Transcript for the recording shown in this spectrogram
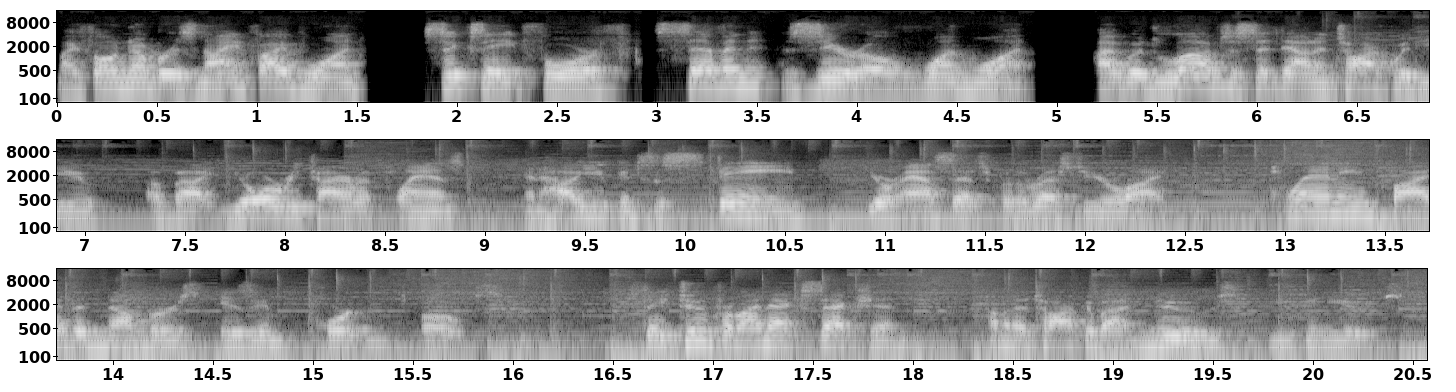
My phone number is 951 684 7011. I would love to sit down and talk with you about your retirement plans and how you can sustain your assets for the rest of your life planning by the numbers is important, folks. Stay tuned for my next section. I'm going to talk about news you can use.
